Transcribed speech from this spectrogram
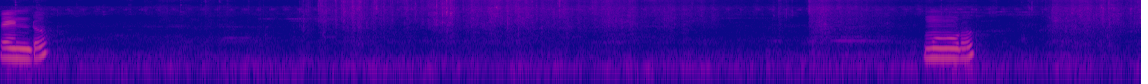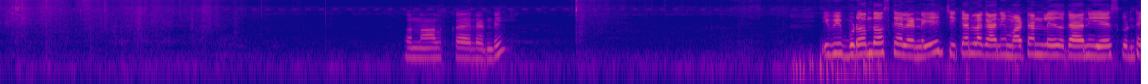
రెండు మూడు ఒక నాలుగు కాయలండి. ఇవి బుడన్ దోసకాయలండి. చికెన్లో కానీ మటన్లో కానీ వేసుకుంటే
